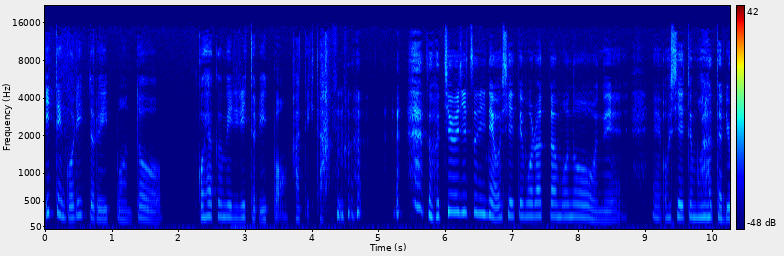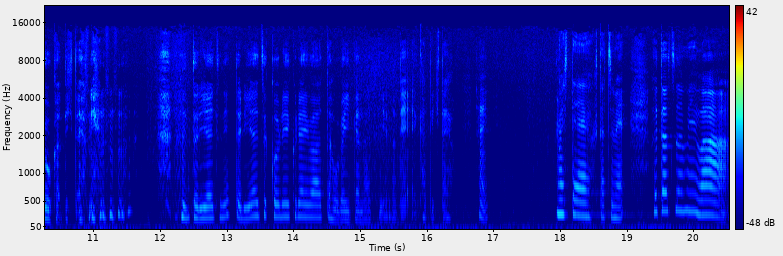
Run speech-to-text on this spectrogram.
1.5リットル1本と500ミリリットル1本買ってきた。そう忠実にね教えてもらったものをね、え教えてもらった量買ってきたよね。とりあえずねとりあえずこれくらいはあった方がいいかなっていうので買ってきたよ。はい。そして2つ目。2つ目は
